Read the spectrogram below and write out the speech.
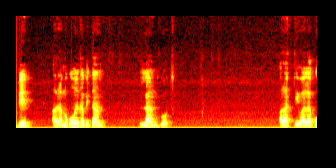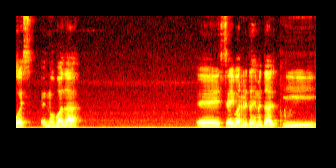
Bien, hablamos con el capitán Landbot. Al activar la quest, él nos va a dar 6 eh, barritas de metal y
